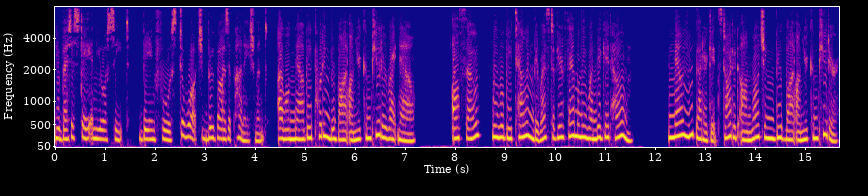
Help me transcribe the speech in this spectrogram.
You better stay in your seat, being forced to watch Boohbah as a punishment. I will now be putting Boohbah on your computer right now. Also, we will be telling the rest of your family when they get home. Now you better get started on watching Boohbah on your computer,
